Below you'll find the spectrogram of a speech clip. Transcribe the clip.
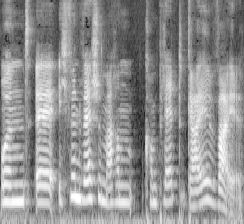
Und äh, ich finde Wäsche machen komplett geil, weil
